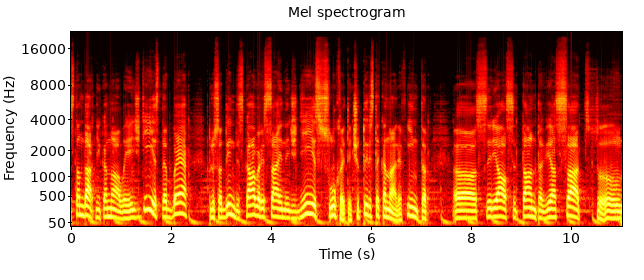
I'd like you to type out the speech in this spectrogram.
Стандартні канали HD, STB, плюс один, Discovery, Sign HD. Слухайте, 400 каналів. Інтер, серіал Сетанта, е,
